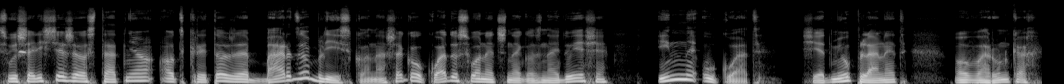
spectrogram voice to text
Słyszeliście, że ostatnio odkryto, że bardzo blisko naszego Układu Słonecznego znajduje się inny układ siedmiu planet o warunkach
